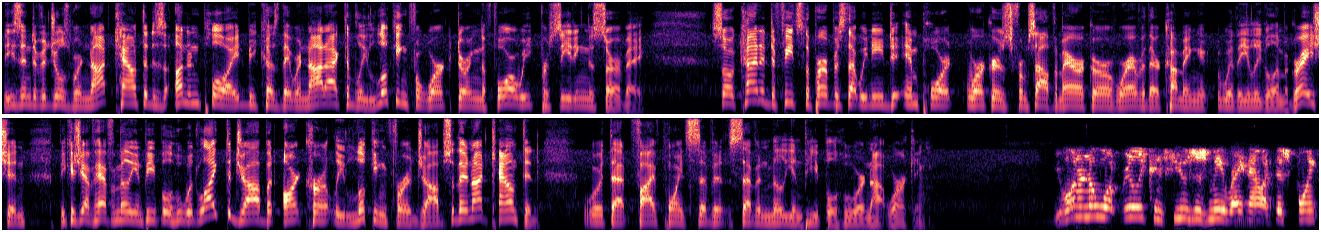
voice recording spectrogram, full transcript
These individuals were not counted as unemployed because they were not actively looking for work during the four week preceding the survey. So it kind of defeats the purpose that we need to import workers from South America or wherever they're coming with illegal immigration because you have half a million people who would like the job but aren't currently looking for a job. So they're not counted with that 5.7 million people who are not working. You want to know what really confuses me right now at this point?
